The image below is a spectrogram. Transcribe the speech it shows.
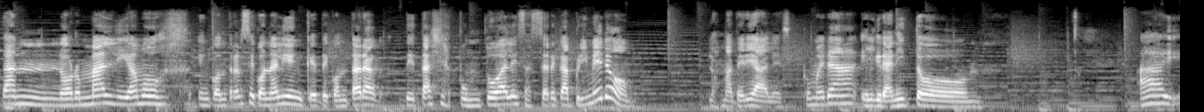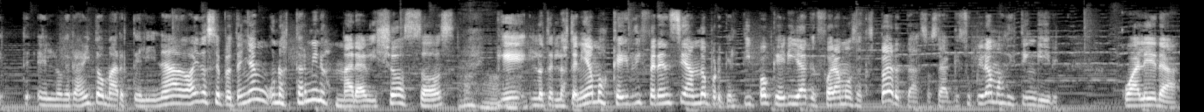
tan normal, digamos, encontrarse con alguien que te contara detalles puntuales acerca primero los materiales, cómo era el granito Ay, el granito martelinado, ay, no sé, pero tenían unos términos maravillosos Ajá. que lo los teníamos que ir diferenciando porque el tipo quería que fuéramos expertas, o sea, que supiéramos distinguir cuál era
